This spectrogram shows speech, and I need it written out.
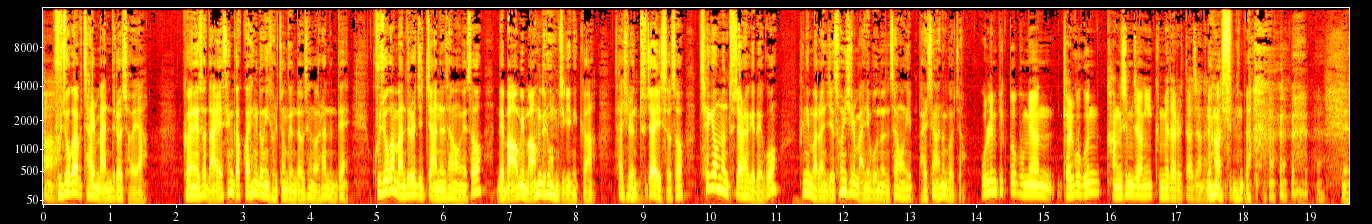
아. 구조가 잘 만들어져야 그 안에서 나의 생각과 행동이 결정된다고 생각을 하는데 구조가 만들어지지 않는 상황에서 내 마음이 마음대로 움직이니까 사실은 투자에 있어서 책임 없는 투자를 하게 되고 흔히 말하는 이제 손실을 많이 보는 상황이 발생하는 거죠. 올림픽도 보면 결국은 강심장이 금메달을 따잖아요. 네, 맞습니다. 네.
